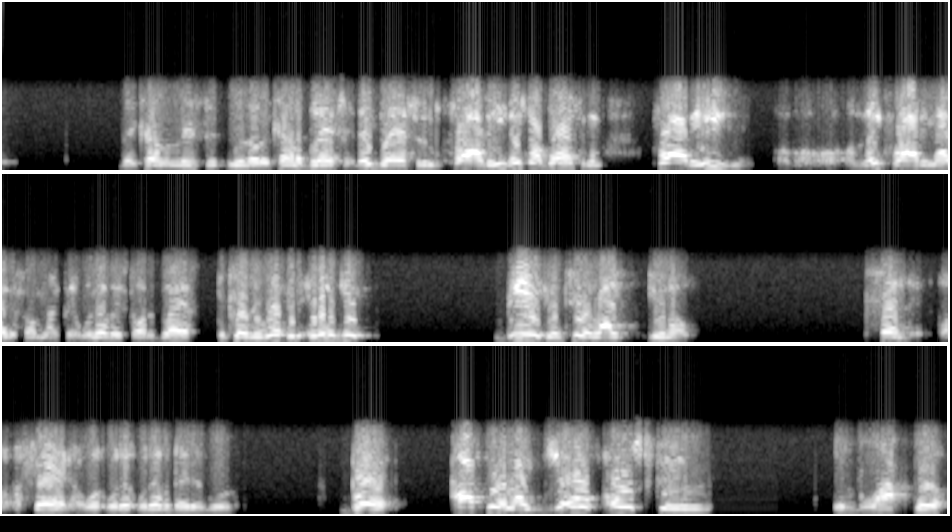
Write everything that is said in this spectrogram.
They kind of listed, you know, they kind of blasted. They blasted them Friday. They start blasting them Friday evening, or, or, or late Friday night, or something like that. Whenever they started blasting, because it it, it didn't get big until like you know Sunday or a Saturday or whatever day that was. But I feel like Joe Osteen is locked up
